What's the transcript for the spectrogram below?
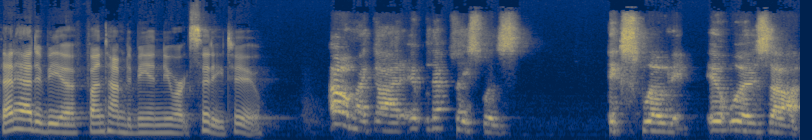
That had to be a fun time to be in New York City, too. Oh my God, it, that place was exploding. It was, uh,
